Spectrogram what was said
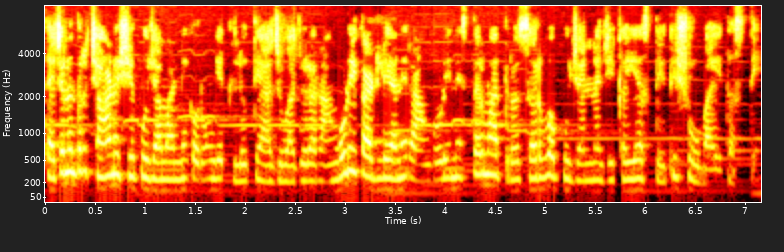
त्याच्यानंतर छान अशी पूजा मांडणी करून घेतली होती. आजूबाजूला रांगोळी काढली आणि रांगोळीनेच तर मात्र सर्व पूजांना जी काही असते ती शोभा येत असते.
